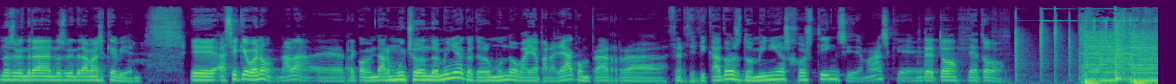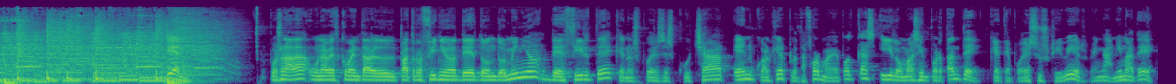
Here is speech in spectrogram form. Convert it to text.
Nos, vendrá, nos vendrá más que bien. Eh, así que bueno, nada, eh, recomendar mucho un dominio, que todo el mundo vaya para allá a comprar eh, certificados, dominios, hostings y demás, que De todo. de todo. Bien. Pues nada, una vez comentado el patrocinio de Don Dominio, decirte que nos puedes escuchar en cualquier plataforma de podcast y lo más importante, que te puedes suscribir. Venga, anímate.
